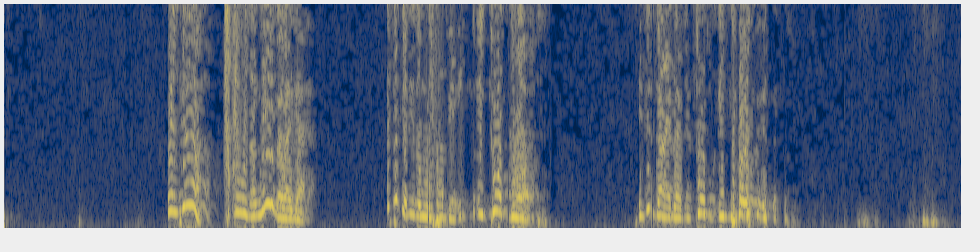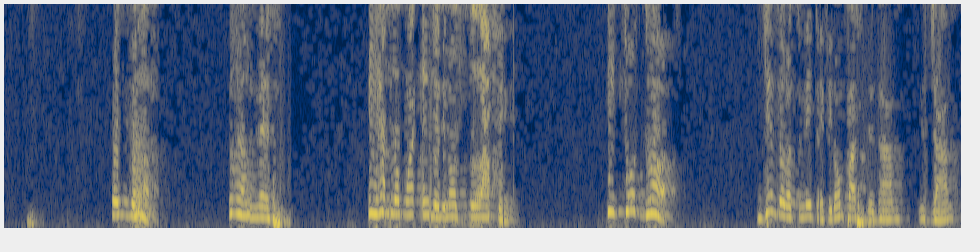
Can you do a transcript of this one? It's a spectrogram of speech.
Where's God. I was amazed at that guy. I said, okay, this Homo sapien. He, he told God. It is like that. He told, he told. Praise God. God have mercy. He had not one angel did not slap him. He told God, give God ultimatum. If you don't pass his exam, this JAMB,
